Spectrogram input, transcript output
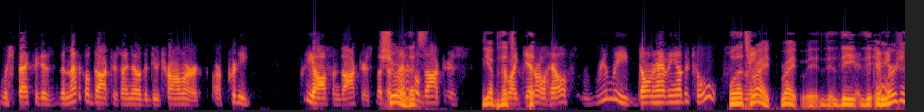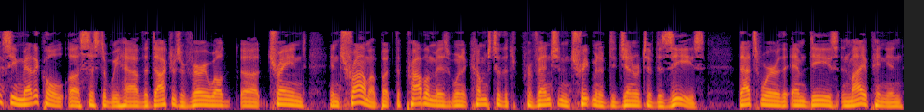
respect because the medical doctors I know that do trauma are, are pretty pretty awesome doctors, but Sure, the medical doctors Yeah, but for like general health really don't have any other tools. Well, that's I mean, right, right. The the, the emergency medical uh, system we have, the doctors are very well uh, trained in trauma, but the problem is when it comes to the prevention and treatment of degenerative disease, that's where the MDs, in my opinion,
